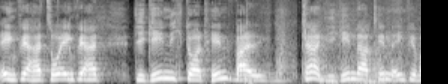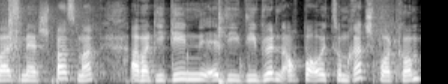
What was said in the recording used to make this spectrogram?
Irgendwie halt so, irgendwie halt, die gehen nicht dorthin, weil, klar, die gehen dorthin irgendwie, weil es mehr Spaß macht, aber die gehen, äh, die, die würden auch bei euch zum Radsport kommen.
